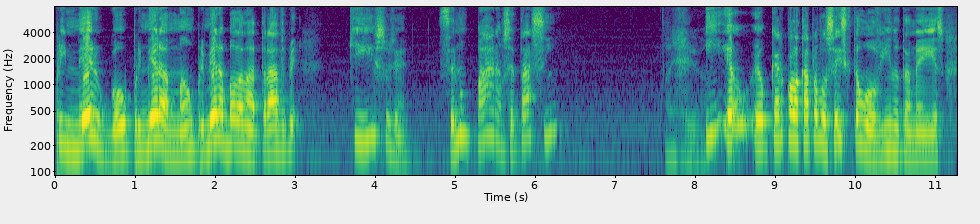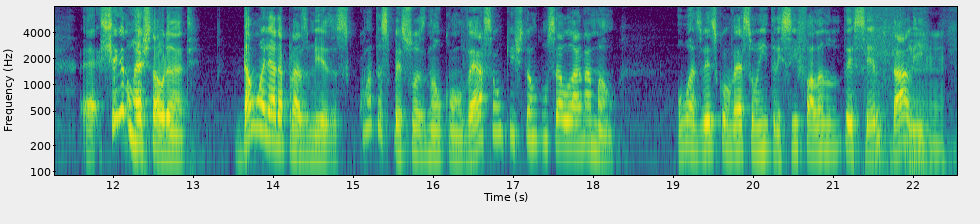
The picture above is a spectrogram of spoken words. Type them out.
primeiro gol, primeira mão, primeira bola na trave. Que isso, gente? Você não para, você está assim. É e eu, eu quero colocar para vocês que estão ouvindo também isso. É, chega num restaurante, dá uma olhada para as mesas. Quantas pessoas não conversam que estão com o celular na mão? Ou às vezes conversam entre si falando do terceiro que está ali. Uhum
